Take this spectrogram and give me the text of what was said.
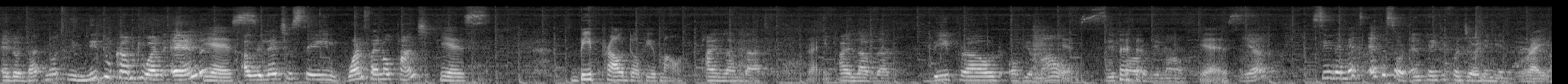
And on that note, we need to come to an end. Yes. I will let you say one final punch. yes be proud of your mouth I love that. right I love that. Be proud of your mouth. Yes. Be proud of your mouth. yes Yeah? See you in the next episode and thank you for joining in. right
